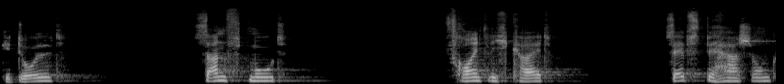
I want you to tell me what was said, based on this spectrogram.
Geduld, Sanftmut, Freundlichkeit, Selbstbeherrschung,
